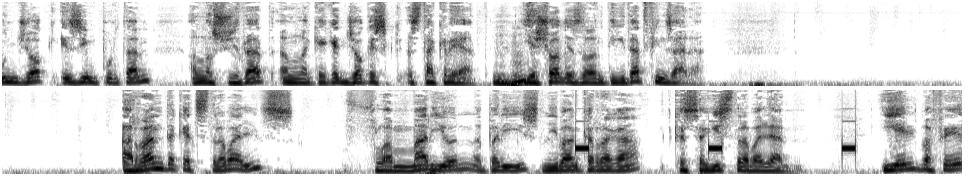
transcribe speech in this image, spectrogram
un joc és important en la societat en la que aquest joc és, està creat. Uh -huh. I això des de l'antiguitat fins ara. Arran d'aquests treballs, Flammarion, a París, li va encarregar que seguís treballant. I ell va fer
